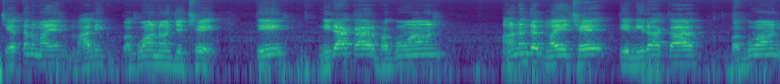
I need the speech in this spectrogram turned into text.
ચેતનમય માલિક ભગવાન જ છે. તે નિરાકાર ભગવાન આનંદમય છે. તે નિરાકાર ભગવાન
